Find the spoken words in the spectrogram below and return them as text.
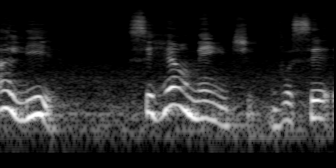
Ali, se realmente você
